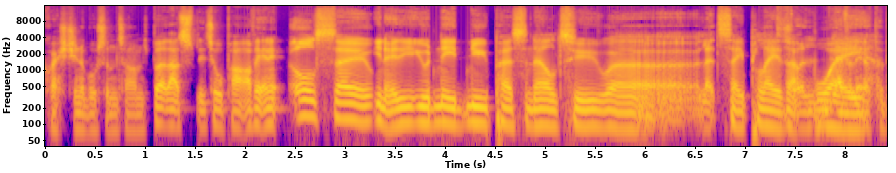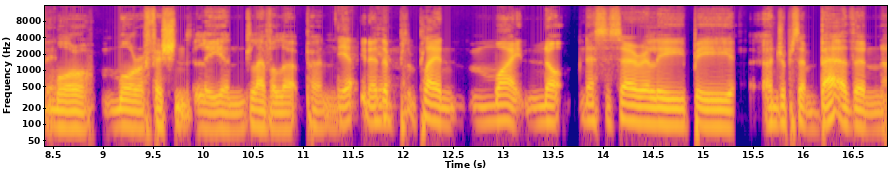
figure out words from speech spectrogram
questionable sometimes, but that's it's all part of it. it, is Also, you know, you would need new personnel to, uh, let's say, play that Sort of level way it up a bit. more more efficiently and level up. And Yep, you know, the yeah. p- player might not necessarily be 100% better than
